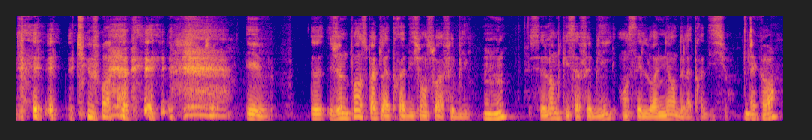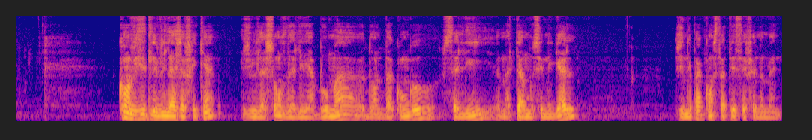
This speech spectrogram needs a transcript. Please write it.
tu vois? Yves, euh, je ne pense pas que la tradition soit affaiblie. Mhm. C'est l'homme qui s'affaiblit en s'éloignant de la tradition. D'accord. Quand on visite les villages africains, j'ai eu la chance d'aller à Boma, dans le Bas-Congo, Sali, Matam au Sénégal. Je n'ai pas constaté ces phénomènes,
